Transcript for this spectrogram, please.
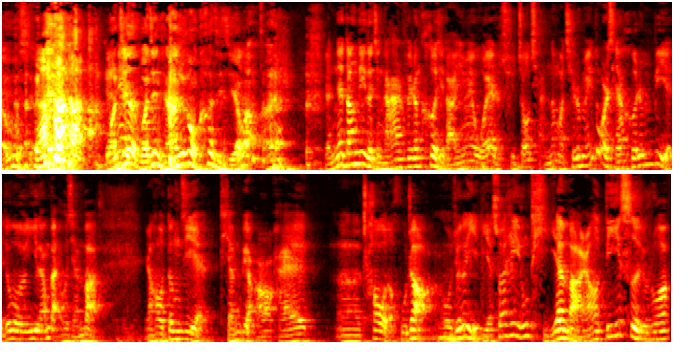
得不行。我进我进警察局跟我客气极了，哎，人家当地的警察还是非常客气的，因为我也是去交钱的嘛，其实没多少钱，合人民币也就一两百块钱吧。然后登记填表还嗯、呃抄我的护照，我觉得也也算是一种体验吧。然后第一次就是说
